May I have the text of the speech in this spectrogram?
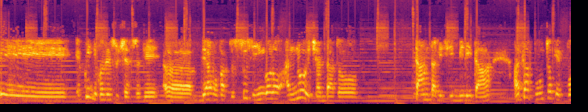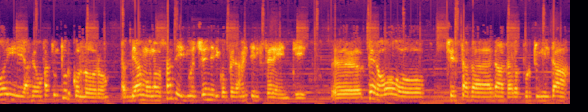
e, e quindi cosa è successo? Che uh, abbiamo fatto questo singolo, a noi ci ha dato tanta visibilità a tal punto che poi abbiamo fatto un tour con loro, abbiamo, nonostante i due generi completamente differenti, eh, però ci è stata data l'opportunità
